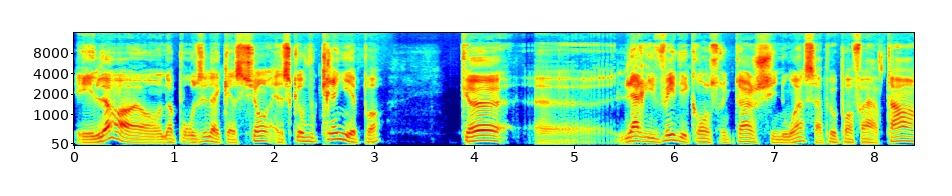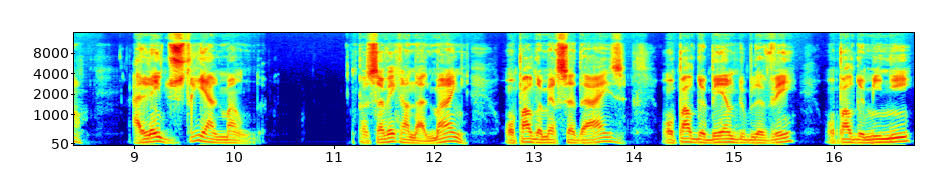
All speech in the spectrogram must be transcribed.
Et là, on a posé la question, est-ce que vous craignez pas que l'arrivée des constructeurs chinois, ça peut pas faire tort à l'industrie allemande? Vous savez qu'en Allemagne, on parle de Mercedes, on parle de BMW, on parle de Mini,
